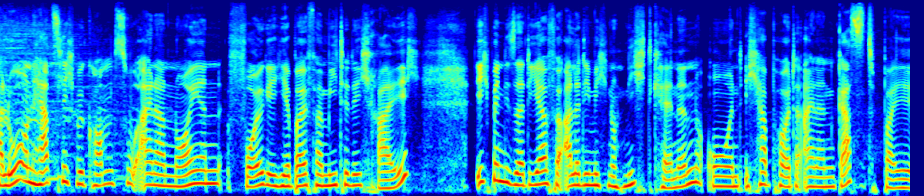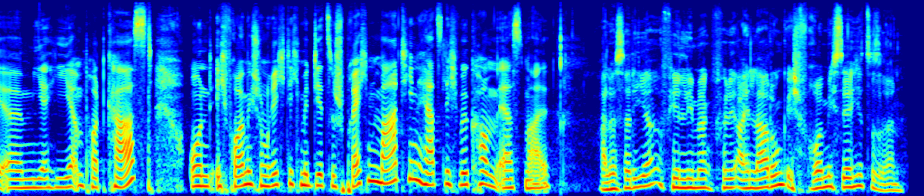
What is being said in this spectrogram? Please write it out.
Hallo und herzlich willkommen zu einer neuen Folge hier bei Vermiete dich reich. Ich bin die Sadia für alle, die mich noch nicht kennen und ich habe heute einen Gast bei äh, mir hier im Podcast und ich freue mich schon richtig mit dir zu sprechen. Martin, herzlich willkommen erstmal. Hallo Sadia, vielen lieben Dank für die Einladung. Ich freue mich sehr hier zu sein.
